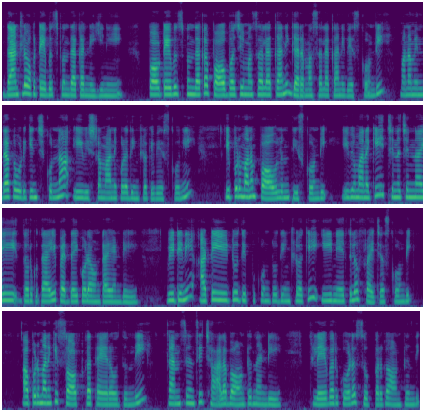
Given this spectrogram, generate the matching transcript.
దాంట్లో ఒక టేబుల్ స్పూన్ దాకా నెయ్యిని పావు టేబుల్ స్పూన్ దాకా పావు బజీ మసాలా కానీ గరం మసాలా కానీ వేసుకోండి. మనం ఇందాక ఉడికించుకున్న ఈ మిశ్రమాన్ని కూడా దీంట్లోకి వేసుకొని ఇప్పుడు మనం పావులను తీసుకోండి. ఇవి మనకి చిన్న చిన్నవి దొరుకుతాయి పెద్దవి కూడా ఉంటాయండి. వీటిని అటు ఇటు తిప్పుకుంటూ దీంట్లోకి ఈ నేతిలో ఫ్రై చేసుకోండి. అప్పుడు మనకి సాఫ్ట్గా తయారవుతుంది. కన్సిస్టెన్సీ చాలా బాగుంటుందండి. ఫ్లేవర్ కూడా సూపర్గా ఉంటుంది.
